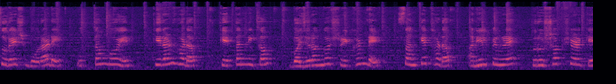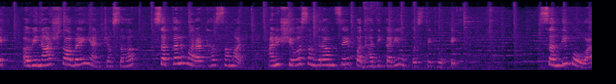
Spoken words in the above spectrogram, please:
सुरेश बोराडे उत्तम भोईर किरण हडप केतन निकम बजरंग श्रीखंडे संकेत हडप अनिल पिंगळे ऋषभ शेळके अविनाश साबळे यांच्यासह सकल मराठा समाज आणि शिवसंग्रामचे पदाधिकारी उपस्थित होते. संदीप ओवाळ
